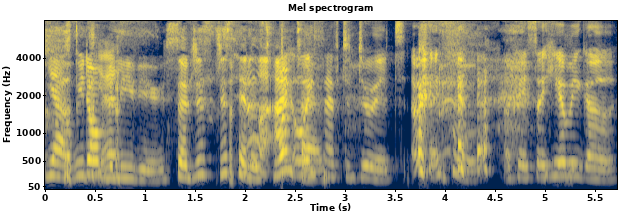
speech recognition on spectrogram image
Yeah, we don't yes. believe you. So just just hit us one I time. always have to do it. Okay, cool. okay, so here we go.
